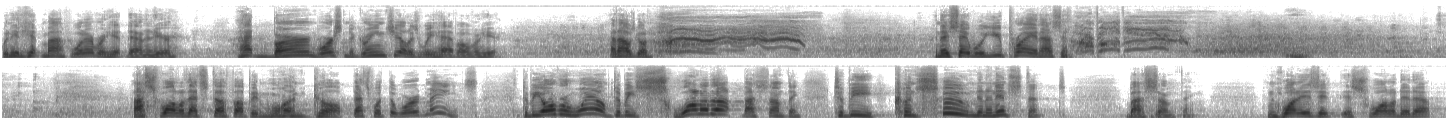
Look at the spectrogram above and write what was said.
we need to hit my whatever hit down in here. that burned worse than the green chilies we have over here. And I was going, and they say, Will you pray? And I said, I swallowed that stuff up in one gulp. That's what the word means. To be overwhelmed, to be swallowed up by something, to be consumed in an instant by something. And what is it that swallowed it up?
